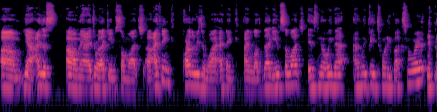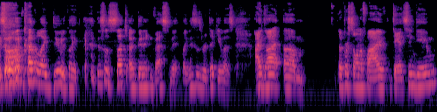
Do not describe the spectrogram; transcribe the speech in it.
Um, yeah, I just oh man, I adore that game so much. Uh, I think part of the reason why I think I love that game so much is knowing that I only paid twenty bucks for it. so I'm kind of like, dude, like this was such a good investment. Like this is ridiculous. I got um, the Persona Five dancing game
